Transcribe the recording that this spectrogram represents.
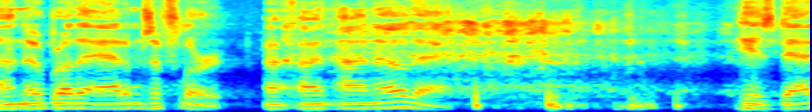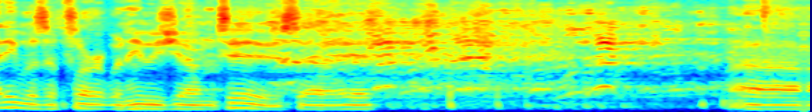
I know Brother Adam's a flirt. I, I, I know that. His daddy was a flirt when he was young too. So, it, uh,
